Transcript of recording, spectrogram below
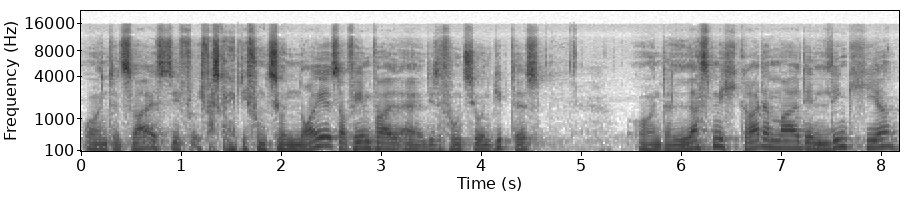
Und zwar ist die, ich weiß gar nicht, ob die Funktion neu ist, auf jeden Fall, äh, diese Funktion gibt es. Und lass mich gerade mal den Link hier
